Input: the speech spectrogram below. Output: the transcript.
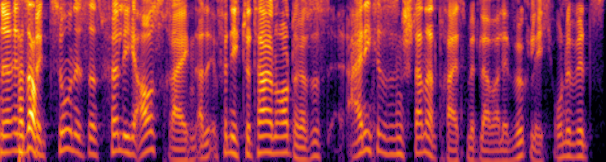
Tausender pass auf, Inspektion ist das völlig ausreichend. Also finde ich total in Ordnung. Das ist, eigentlich ist es ein Standardpreis mittlerweile, wirklich. Ohne Witz.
